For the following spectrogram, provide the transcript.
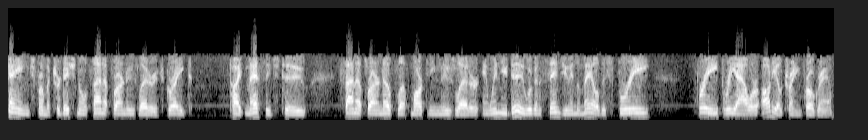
changed from a traditional sign up for our newsletter, it's great type message to sign up for our No Fluff Marketing newsletter. And when you do, we're going to send you in the mail this free, free three hour audio training program.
